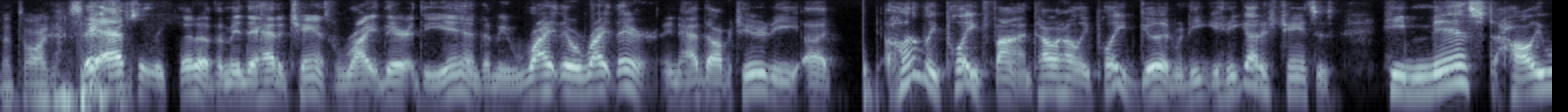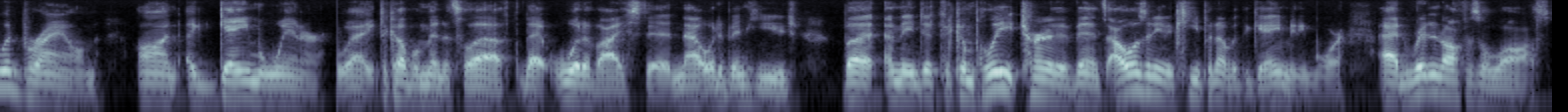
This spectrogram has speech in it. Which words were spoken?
That's all I got to say. They absolutely could have. I mean, they had a chance right there at the end. I mean, right they were right there and had the opportunity. Uh, Huntley played fine. Tyler Huntley played good when he he got his chances. He missed Hollywood Brown on a game winner. Like a couple minutes left, that would have iced it, and that would have been huge. But I mean, just a complete turn of events. I wasn't even keeping up with the game anymore. I had written it off as a loss.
